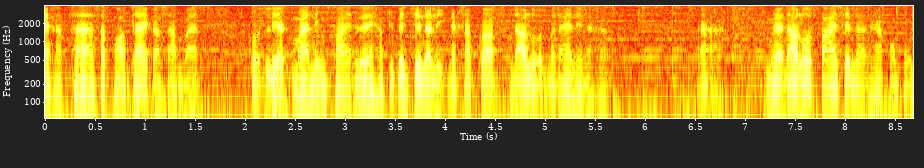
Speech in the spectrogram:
นะครับ ถ้า support ได้ก็สามารถกดเลือกมา 1 ไฟล์ได้เลยนะครับ ที่เป็น generic นะครับ ก็ดาวน์โหลดมาได้เลยนะครับ เมื่อดาวน์โหลดไฟล์เสร็จแล้วนะครับของผม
